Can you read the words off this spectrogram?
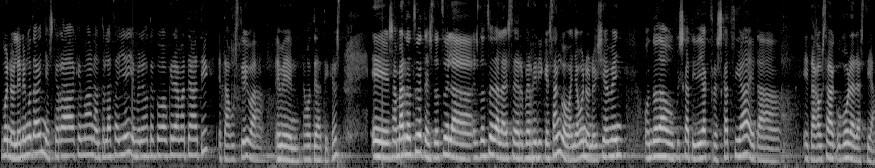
Bueno, lehenengo eta bain eskerrak eman antolatzaileei hemen egoteko aukera emateagatik eta guztioi ba hemen egoteagatik, ez? Eh, esan behar dotzuet ez dotzuela ez dotzuela ezer berririk esango, baina bueno, noixe hemen ondo dau pizkat ideak freskatzia eta eta gauzak gogoraraztia.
